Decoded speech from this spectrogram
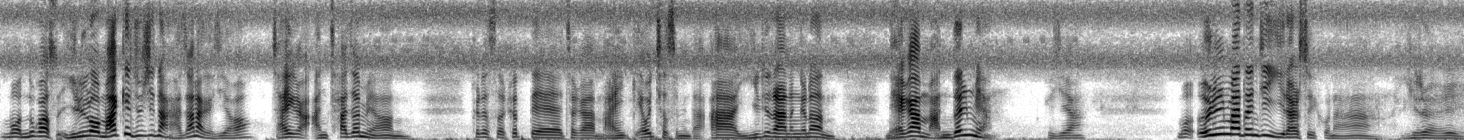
뭐 누가 일로 맡겨주지는 않잖아 그죠? 자기가 안 찾으면. 그래서 그때 제가 많이 깨우쳤습니다. 아 일이라는 거는 내가 만들면 그죠? 뭐 얼마든지 일할 수 있구나 일을.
